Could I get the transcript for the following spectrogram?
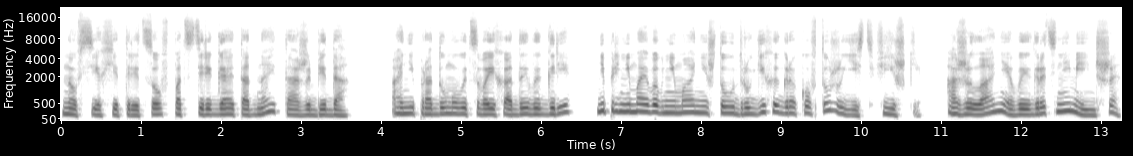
Но всех хитрецов подстерегает одна и та же беда. Они продумывают свои ходы в игре, не принимая во внимание, что у других игроков тоже есть фишки, а желание выиграть не меньше.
